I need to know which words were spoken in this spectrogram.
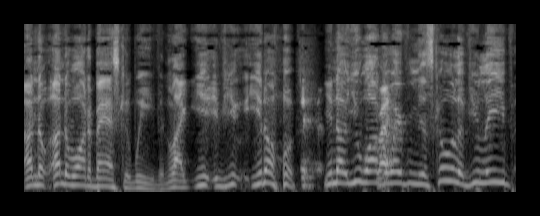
under underwater basket weaving. Like you, if you you don't you know you walk Right. away from your school if you leave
